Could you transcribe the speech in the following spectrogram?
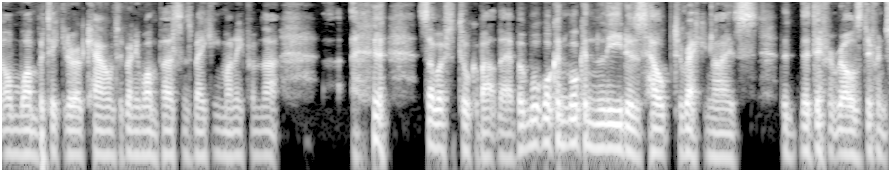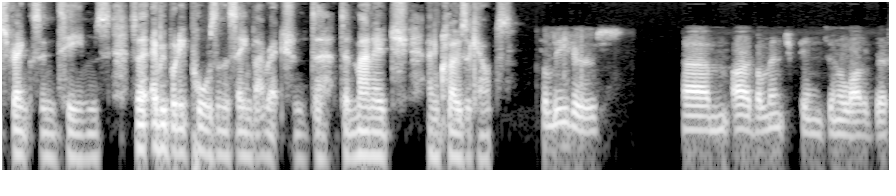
on one particular account if only one person's making money from that so much to talk about there. But what, what, can what can leaders help to recognise the, the different roles, different strengths in teams, so everybody pulls in the same direction to to manage and close accounts? The leaders um, are the linchpins in a lot of this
